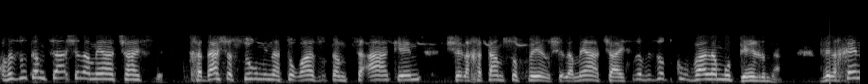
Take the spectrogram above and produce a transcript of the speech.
אבל זאת המצאה של המאה ה-19. חדש אסור מן התורה זאת המצאה, כן, של החתם סופר, של המאה ה-19, וזאת תגובה למודרנה. ולכן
